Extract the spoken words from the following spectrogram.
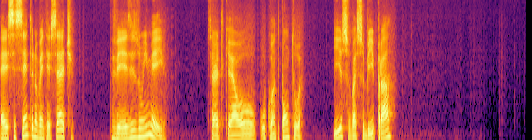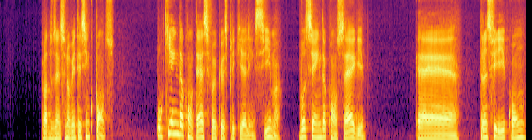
é esse 197 vezes 1,5, certo? Que é o, o quanto pontua. Isso vai subir para para 295 pontos. O que ainda acontece, foi o que eu expliquei ali em cima, você ainda consegue é, transferir com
